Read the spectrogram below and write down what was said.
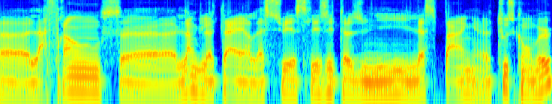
Euh, la France, euh, l'Angleterre, la Suisse, les États-Unis, l'Espagne, euh, tout ce qu'on veut.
